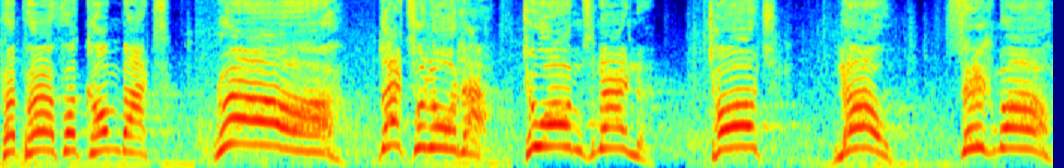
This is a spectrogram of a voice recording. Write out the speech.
Prepare for combat! Roar! That's an order! To arms, men! Charge! Now! Sigmar!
